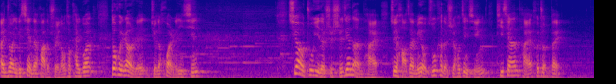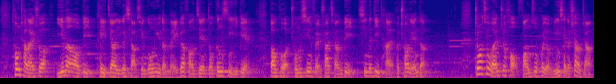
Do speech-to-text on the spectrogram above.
安装一个现代化的水龙头开关，都会让人觉得焕然一新。需要注意的是时间的安排，最好在没有租客的时候进行，提前安排和准备。通常来说，一万澳币可以将一个小型公寓的每个房间都更新一遍，包括重新粉刷墙壁、新的地毯和窗帘等。装修完之后，房租会有明显的上涨，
